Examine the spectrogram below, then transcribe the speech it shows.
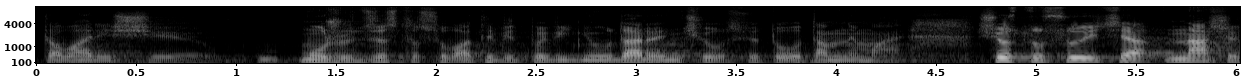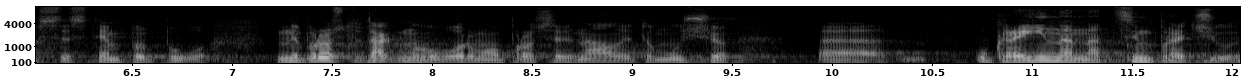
товариші можуть застосувати відповідні удари, нічого святого там немає. Що стосується наших систем ППО, не просто так ми говоримо про сигнали, тому що е, Україна над цим працює.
